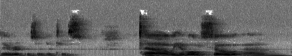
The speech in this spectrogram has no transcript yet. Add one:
their representatives." Uh, we have also um,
